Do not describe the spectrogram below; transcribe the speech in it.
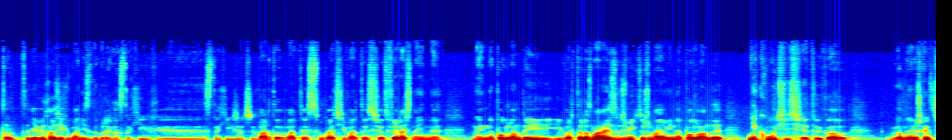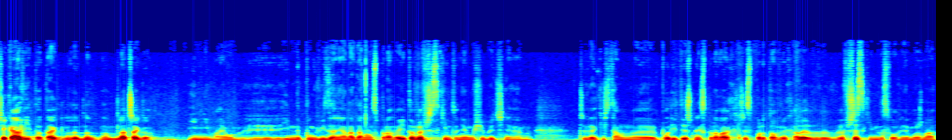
to, to nie wychodzi chyba nic dobrego z takich, y, z takich rzeczy. Warto, warto jest słuchać i warto jest się otwierać na inne, na inne poglądy i, i warto rozmawiać z ludźmi, którzy mają inne poglądy, nie kłócić się, tylko bo mnie na ciekawi to, tak? Dl- No, dlaczego inni mają y, inny punkt widzenia na daną sprawę i to we wszystkim, to nie musi być, nie wiem, czy w jakichś tam e, politycznych sprawach, czy sportowych, ale we, wszystkim dosłownie można,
